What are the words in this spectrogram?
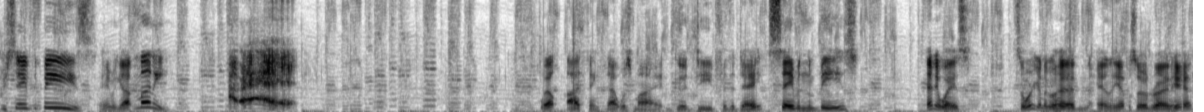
We saved the bees! And we got money! Alright! Well, I think that was my good deed for the day, saving the bees. Anyways, so we're gonna go ahead and end the episode right here.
